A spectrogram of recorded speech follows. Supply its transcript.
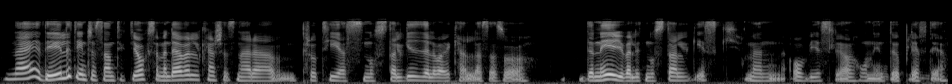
Nej, det är lite intressant tyckte jag också. Men det är väl kanske sån här um, protesnostalgi eller vad det kallas. Alltså, den är ju väldigt nostalgisk. Men obviously har hon inte upplevt det.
